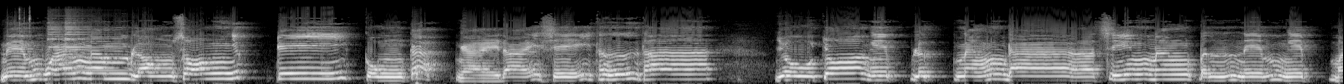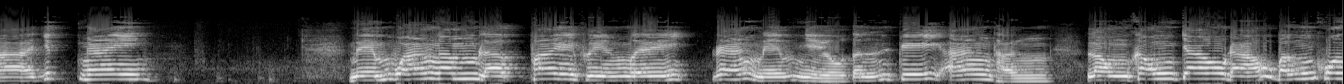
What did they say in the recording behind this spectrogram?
Niệm quán âm lòng son nhất tri, cùng các ngài đại sĩ thứ tha. Dù cho nghiệp lực nặng đà, siêng năng tình niệm nghiệp mà dứt ngay niệm quán âm lật phai phiền lý ráng niệm nhiều tỉnh trí an thần. Lòng không trao đảo bấn khuân,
